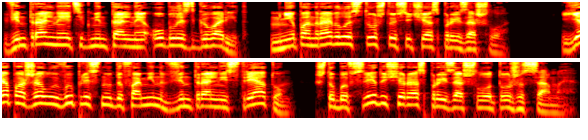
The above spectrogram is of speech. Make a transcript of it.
Вентральная тегментальная область говорит, мне понравилось то, что сейчас произошло. Я, пожалуй, выплесну дофамин в вентральный стриатум, чтобы в следующий раз произошло то же самое.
